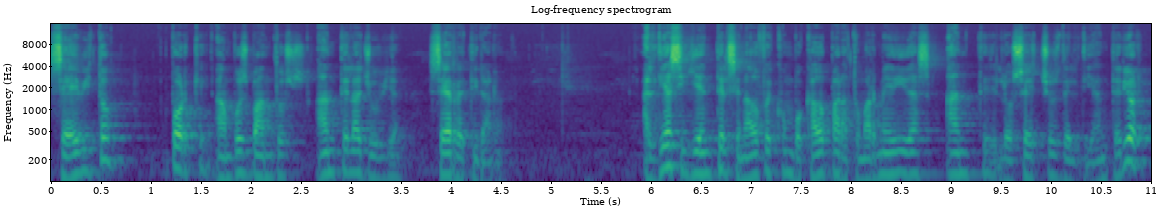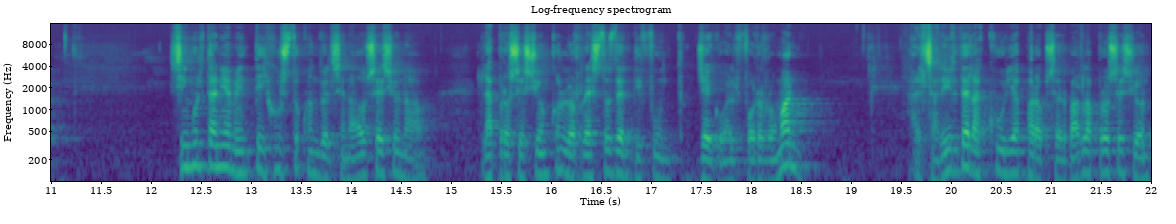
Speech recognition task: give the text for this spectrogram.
se evitó porque ambos bandos ante la lluvia se retiraron. Al día siguiente el Senado fue convocado para tomar medidas ante los hechos del día anterior. Simultáneamente y justo cuando el Senado sesionaba, la procesión con los restos del difunto llegó al foro romano. Al salir de la curia para observar la procesión,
